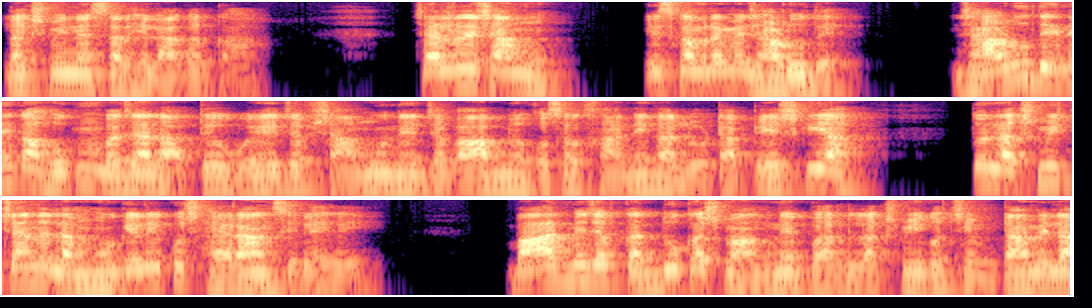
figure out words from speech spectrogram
لکشمی نے سر ہلا کر کہا، چل رہے شامو، اس کمرے میں جھاڑو دے۔ جھاڑو دینے کا حکم بجا لاتے ہوئے جب شامو نے جواب میں غسل خانے کا لوٹا پیش کیا تو لکشمی چند لمحوں کے لیے کچھ حیران سی رہ گئی۔ بعد میں جب کدو کش مانگنے پر لکشمی کو چمٹا ملا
